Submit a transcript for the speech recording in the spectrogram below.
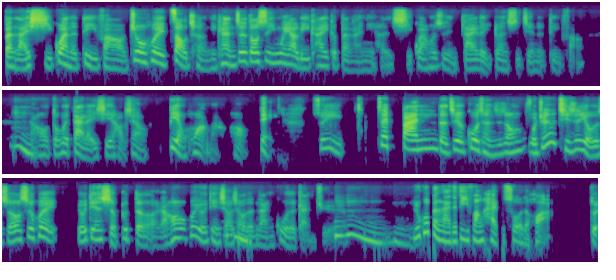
本来习惯的地方哦就会造成，你看，这都是因为要离开一个本来你很习惯，或是你待了一段时间的地方，嗯，然后都会带来一些好像变化嘛，哈，对，所以在搬的这个过程之中，我觉得其实有的时候是会有点舍不得，然后会有一点小小的难过的感觉，嗯嗯，嗯，如果本来的地方还不错的话，对，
